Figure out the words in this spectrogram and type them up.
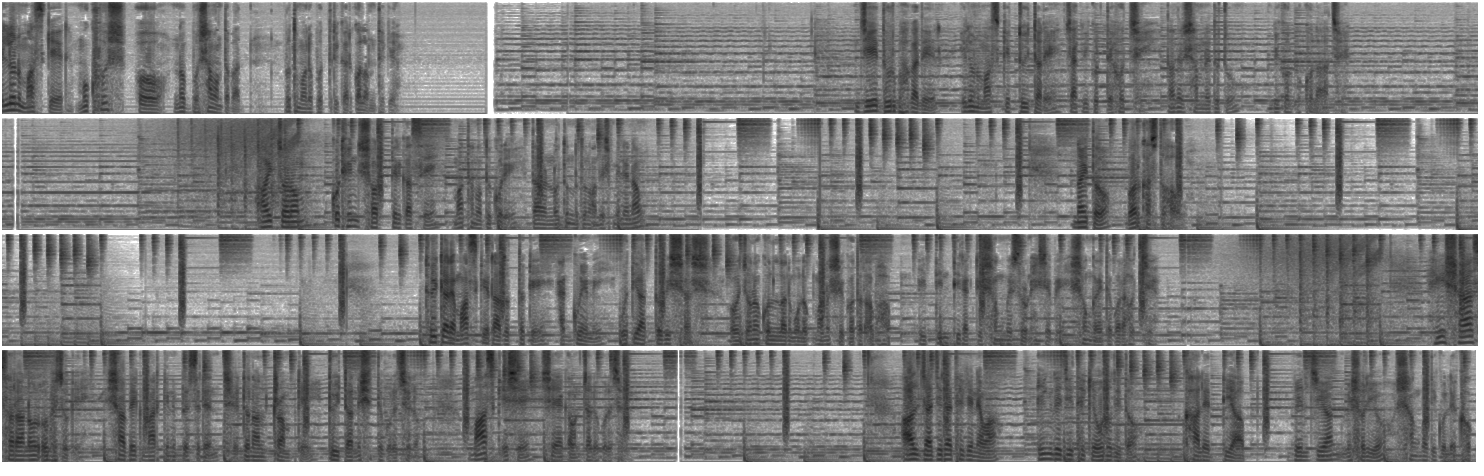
Elon মাস্কের মুখোশ ও নব্য সামন্তবাদ, প্রথম আলো পত্রিকার কলাম থেকে। যে দুর্ভাগাদের এলন মাস্কের টুইটারে চাকরি করতে হচ্ছে, তাদের সামনে দুটো বিকল্প খোলা আছে। হয় চরম, কঠিন শর্তের কাছে মাথা নত করে তার নতুন নতুন আদেশ মেনে নাও নয়তো বরখাস্ত হও। টুইটারে মাস্কের রাজত্বকে একগুয়েমি অতি আত্মবিশ্বাস ও জনকল্যাণমূলক মানসিকতার অভাব এই তিনটির একটি সংমিশ্রণ হিসেবে সংজ্ঞায়িত করা হচ্ছে। হিংসা ছড়ানোর অভিযোগে সাবেক মার্কিন প্রেসিডেন্ট ডোনাল্ড ট্রাম্পকে টুইটার নিষিদ্ধ করেছিল। মাস্ক এসে সে অ্যাকাউন্ট চালু করেছে। আল জাজিরা থেকে নেওয়া ইংরেজি থেকে অনুদিত খালেদ দিয়াব, বেলজিয়ান মিশরীয় সাংবাদিক ও লেখক।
